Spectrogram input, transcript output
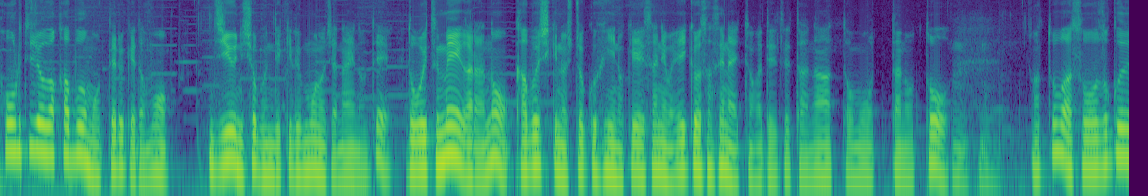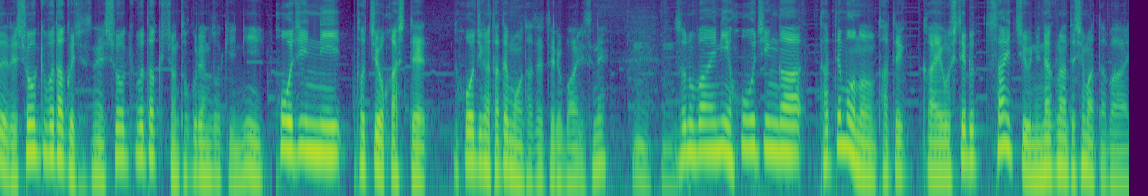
法律上は株を持ってるけども自由に処分できるものじゃないので同一銘柄の株式の取得費の計算には影響させないというのが出てたなと思ったのと、うんうんあとは相続税で小規模宅地ですね。小規模宅地の特例の時に、法人に土地を貸して、法人が建物を建ててる場合ですね、うんうん、その場合に法人が建物の建て替えをしている最中に亡くなってしまった場合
